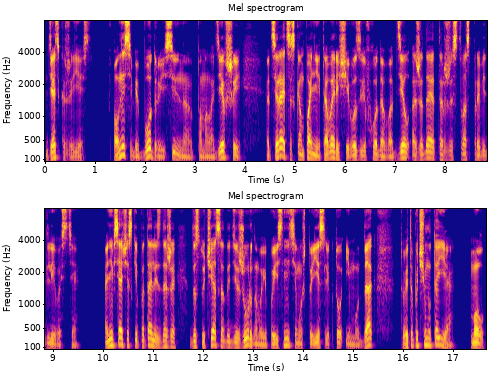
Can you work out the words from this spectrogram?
дядька же есть. Вполне себе бодрый и сильно помолодевший, оттирается с компанией товарищей возле входа в отдел, ожидая торжества справедливости. Они всячески пытались даже достучаться до дежурного и пояснить ему, что если кто и мудак, то это почему-то я. Мол,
